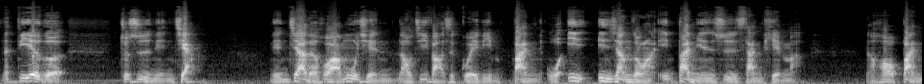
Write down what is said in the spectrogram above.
那第二个就是年假，年假的话，目前劳基法是规定半，我印印象中啊，一半年是三天嘛，然后半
